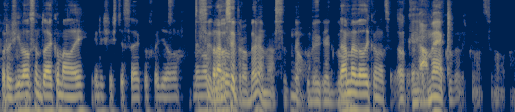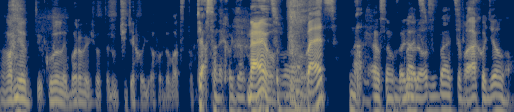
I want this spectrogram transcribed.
Prožíval jsem to jako malý, když ještě se jako chodilo to, mimo si, Prahu. to si probereme, já se, No. jakoby, jak dlouho- Dáme velikonoce. Ok. Dáme jako velikonoce, no. Hlavně ty kvůli Liborovi, že ten určitě chodil hodovat. To. Já jsem nechodil. Ne, jo. Vůbec? Ne, Já jsem chodil vůbec, dost. vůbec. Co já chodil, no.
